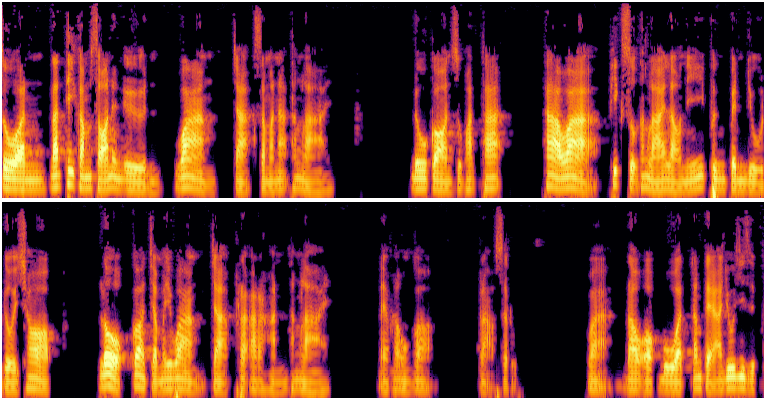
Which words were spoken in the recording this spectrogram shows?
ส่วนลัทธิคำสอนอื่นๆ ว่างจากสมณะทั้งหลาย ดูก่อนสุพัทธะ ถ้าว่าภิกษุทั้งหลายเหล่านี้พึงเป็นอยู่โดยชอบ โลกก็จะไม่ว่างจากพระอรหันต์ทั้งหลาย แล้วพระองค์ก็กล่าวสรุป ว่าเราออกบวชตั้งแต่อายุ 29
